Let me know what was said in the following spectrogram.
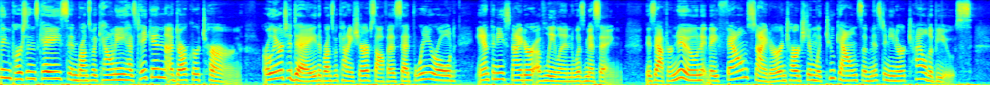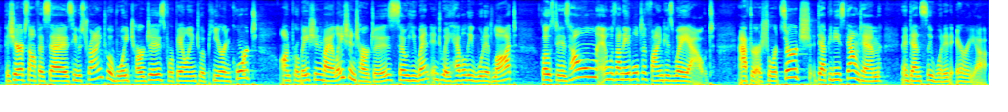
missing persons case in Brunswick County has taken a darker turn. Earlier today, the Brunswick County Sheriff's Office said 40-year-old Anthony Snyder of Leland was missing. This afternoon, they found Snyder and charged him with two counts of misdemeanor child abuse. The Sheriff's Office says he was trying to avoid charges for failing to appear in court on probation violation charges, so he went into a heavily wooded lot close to his home and was unable to find his way out. After a short search, deputies found him in a densely wooded area.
